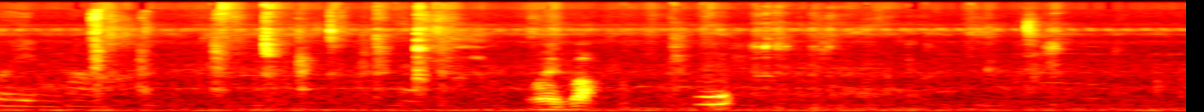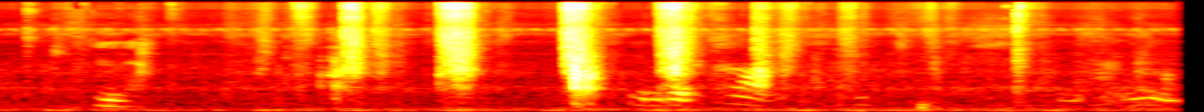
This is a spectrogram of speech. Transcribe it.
บ่เห็นพ่อ เห็นบ่ เป็นเด็กข้าวเป็นทางหนึ่ง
